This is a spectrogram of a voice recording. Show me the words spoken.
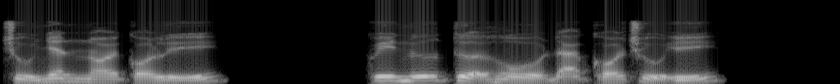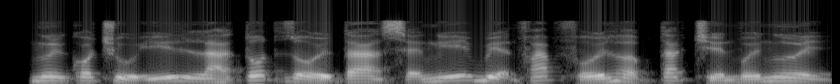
Chủ nhân nói có lý. Quy nữ tựa hồ đã có chủ ý ngươi có chủ ý là tốt rồi ta sẽ nghĩ biện pháp phối hợp tác chiến với ngươi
